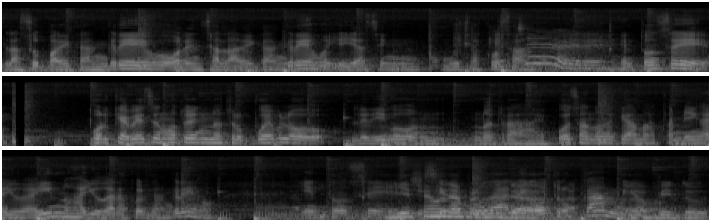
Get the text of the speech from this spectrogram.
la sopa de cangrejo, la ensalada de cangrejo, y ellas hacen muchas cosas. chévere. Entonces, porque a veces nosotros en nuestro pueblo, le digo, nuestras esposas no nos queda más también ayudar, irnos a ayudar a el cangrejo. Y entonces, Y esa es una pregunta. darle otro a- cambio. Agapito.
